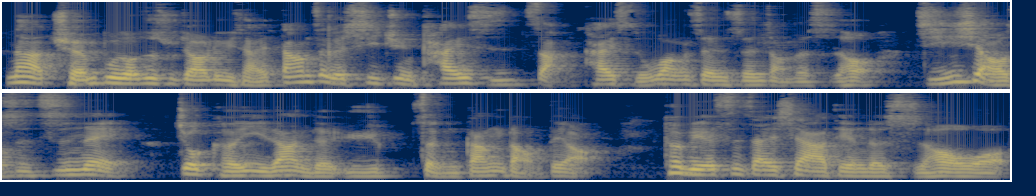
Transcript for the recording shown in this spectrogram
那全部都是塑胶滤材。当这个细菌开始长、开始旺盛生长的时候，几小时之内就可以让你的鱼整缸倒掉。特别是在夏天的时候哦，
